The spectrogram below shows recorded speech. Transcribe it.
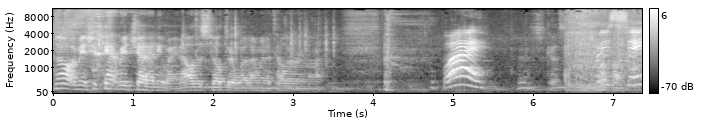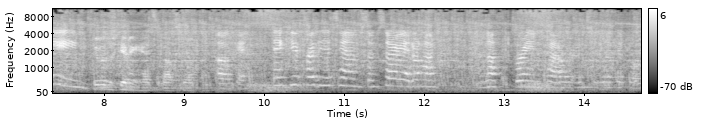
There's no. I mean, she can't read chat anyway, and I'll just filter what I'm going to tell her or not. Why? It's 'cause it's What are you saying? People just giving hints about stuff. Oh, okay. Thank you for the attempts. I'm sorry I don't have enough brain power to look at them.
